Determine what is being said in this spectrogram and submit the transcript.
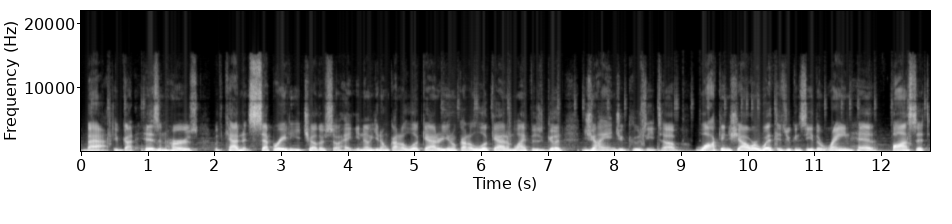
bath. You've got his and hers with cabinets separating each other. So, hey, you know, you don't gotta look at her, you don't gotta look at him. Life is good. Giant jacuzzi tub, walk in shower with, as you can see, the rain head faucet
